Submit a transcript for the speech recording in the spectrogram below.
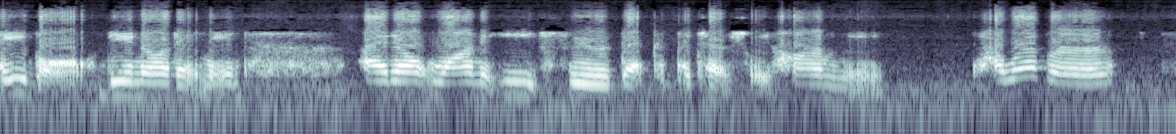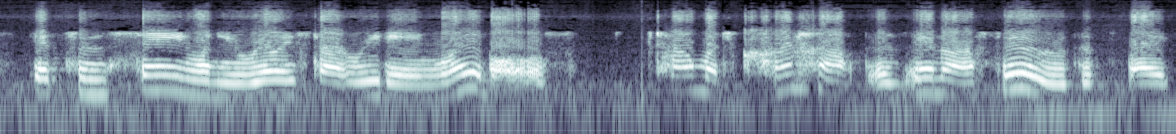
table. Do you know what I mean? I don't want to eat food that could potentially harm me. However, it's insane when you really start reading labels how much crap is in our foods. It's like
